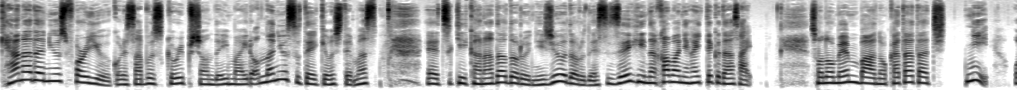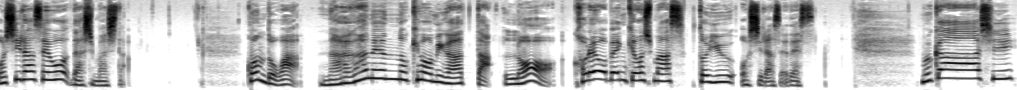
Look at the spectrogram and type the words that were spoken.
Canada News for You、これサブスクリプションで今いろんなニュース提供してます。えー、月カナダドル20ドルです。ぜひ仲間に入ってください。そのメンバーの方たちにお知らせを出しました。今度は長年の興味があった law これを勉強しますというお知らせです。昔、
